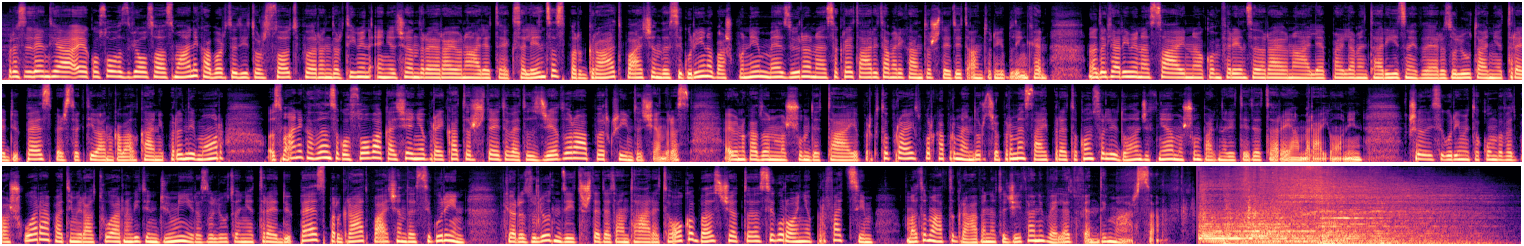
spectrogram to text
Presidentja e Kosovës Vjosa Osmani ka bërë të ditur sot për ndërtimin e një qendre rajonale të ekselencës për gratë, paqen dhe sigurinë në bashkëpunim me zyrën e sekretarit amerikan të shtetit Antony Blinken. Në deklarimin e saj në konferencën rajonale parlamentarizmi dhe rezoluta 1325 perspektiva nga Ballkani Perëndimor, Osmani ka thënë se Kosova ka qenë një prej katër shteteve të zgjedhura për krijim të qendrës. Ajo nuk ka dhënë më shumë detaje për këtë projekt, por ka përmendur që përmes saj pret të konsolidohen gjithnjë e më shumë partneritete të reja me rajonin. Këshilli i Sigurimit i Kombeve të Bashkuara pati miratuar në vitin 2000 rezolutën 1325 për gratë, paqen dhe sigurinë. Kjo rezolutë nxit shtetet anëtare të OKB-së që të sigurojnë një përfaqësim më të madh të grave në të gjitha nivelet vendimmarrëse.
